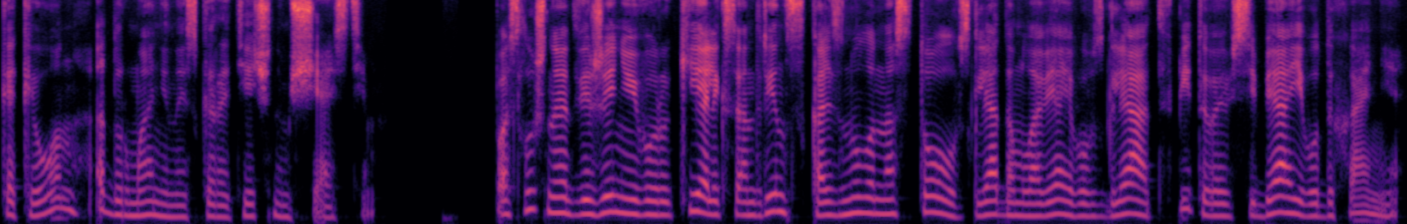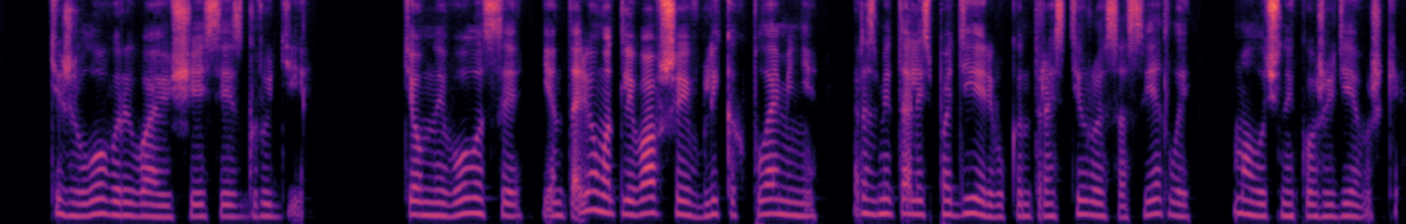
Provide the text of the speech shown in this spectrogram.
Как и он, одурманенной скоротечным счастьем. Послушное движению его руки, Александрин скользнула на стол, взглядом ловя его взгляд, впитывая в себя его дыхание, тяжело вырывающееся из груди. Темные волосы, янтарем отливавшие в бликах пламени, разметались по дереву, контрастируя со светлой, молочной кожей девушки.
